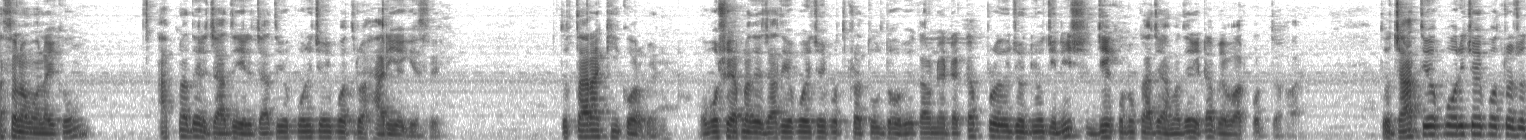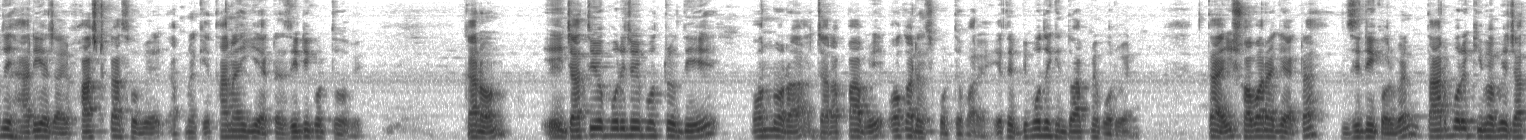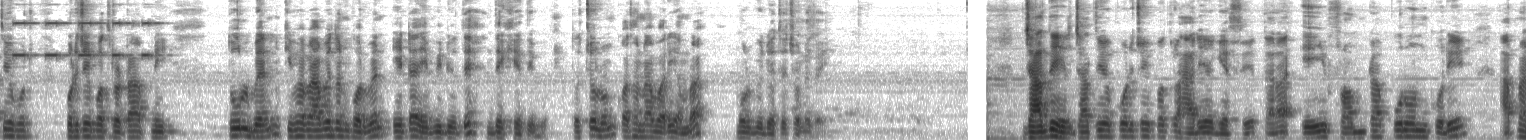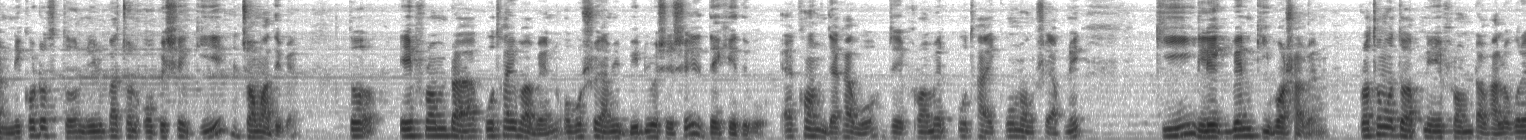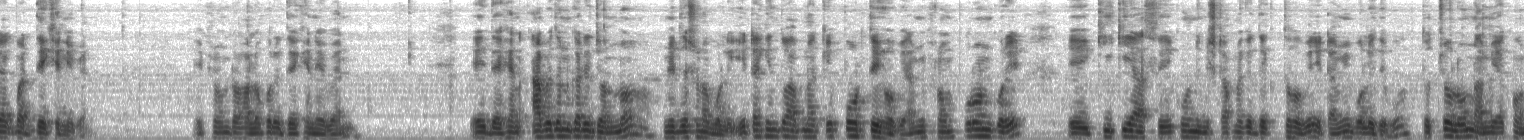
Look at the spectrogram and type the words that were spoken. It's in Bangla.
আসসালামু আলাইকুম। আপনাদের যাদের জাতীয় পরিচয়পত্র হারিয়ে গেছে, তো তারা কি করবেন? অবশ্যই আপনাদের জাতীয় পরিচয়পত্রটা তুলতে হবে, কারণ এটা একটা প্রয়োজনীয় জিনিস, যে কোনো কাজে আমাদের এটা ব্যবহার করতে হয়। তো জাতীয় পরিচয়পত্র যদি হারিয়ে যায় ফার্স্ট কাজ হবে আপনাকে থানায় গিয়ে একটা জিডি করতে হবে। কারণ এই জাতীয় পরিচয়পত্র দিয়ে অন্যরা যারা পাবে অকারেন্স করতে পারে। এতে বিপদে কিন্তু আপনি পড়বেন। তাই সবার আগে একটা জিডি করবেন। তারপরে কীভাবে জাতীয় পর- পরিচয়পত্রটা আপনি তুলবেন, কীভাবে আবেদন করবেন, এটা এই ভিডিওতে দেখিয়ে দেব। তো চলুন, কথা না বাড়ি আমরা মূল ভিডিওতে চলে যাই। যাদের জাতীয় পরিচয়পত্র হারিয়ে গেছে, তারা এই ফর্মটা পূরণ করে আপনার নিকটস্থ নির্বাচন অফিসে গিয়ে জমা দিবেন। তো এই ফর্মটা কোথায় পাবেন, অবশ্যই আমি ভিডিও শেষে দেখিয়ে দেব। এখন দেখাবো যে ফর্মের কোথায় কোন অংশে আপনি কি লিখবেন, কি বসাবেন? প্রথমত আপনি এই ফর্মটা ভালো করে একবার দেখে নেবেন। এই ফর্মটা ভালো করে দেখে নেবেন। এই দেখেন আবেদনকারীর জন্য নির্দেশনা বলি এটা কিন্তু আপনাকে পড়তে হবে। আমি ফর্ম পূরণ করে এই কি কি আছে, কোন জিনিসটা আপনাকে দেখতে হবে, এটা আমি বলে দেব। তো চলুন, আমি এখন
